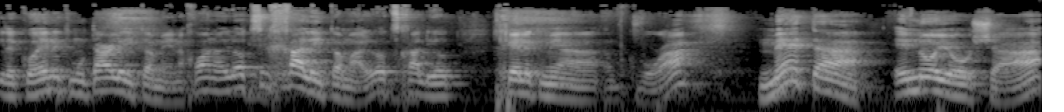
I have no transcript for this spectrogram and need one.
לכהנת מותר להיטמא, נכון? היא לא צריכה להיטמא, היא לא צריכה להיות חלק מהקבורה. מתה אינו יורשה,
